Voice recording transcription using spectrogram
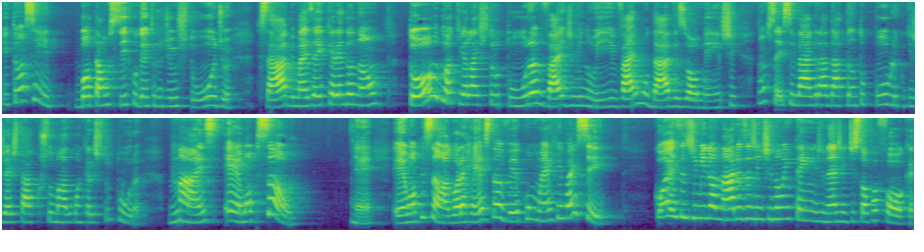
Então, assim, botar um circo dentro de um estúdio, sabe? Mas aí, querendo ou não, toda aquela estrutura vai diminuir, vai mudar visualmente. Não sei se vai agradar tanto o público que já está acostumado com aquela estrutura mas é uma opção, né? É uma opção. Agora resta ver como é que vai ser. Coisas de milionários a gente não entende, né? A gente só fofoca.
